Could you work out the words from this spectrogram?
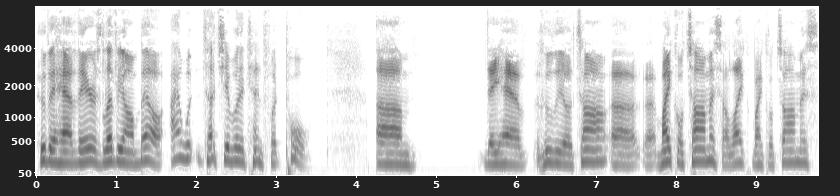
who they have there is Le'Veon Bell. I wouldn't touch him with a ten foot pole. Um, they have Julio Tom, uh, uh, Michael Thomas. I like Michael Thomas.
